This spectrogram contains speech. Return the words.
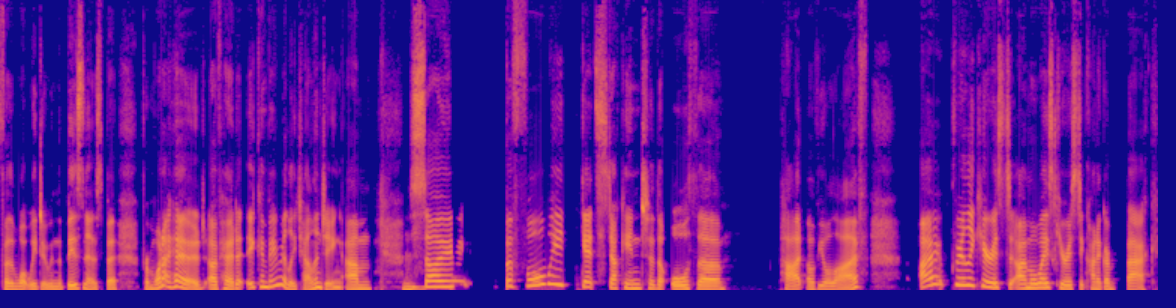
for what we do in the business, but from what I heard, I've heard it, it can be really challenging. Um, mm. So before we get stuck into the author part of your life, I'm really curious to, I'm always curious to kind of go back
